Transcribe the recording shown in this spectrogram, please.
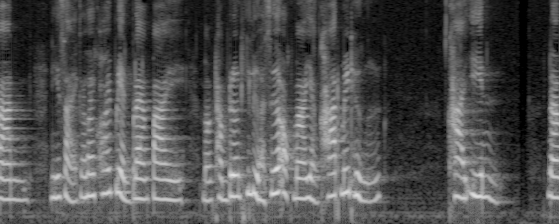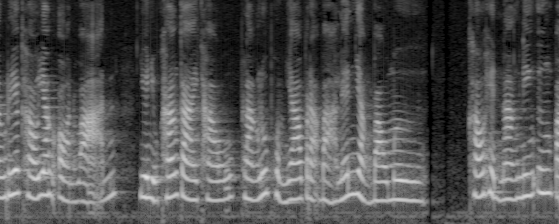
กัน นิสัยก็ค่อยๆ เปลี่ยนแปลงไป มักทำเรื่องที่เหลือเสื้อออกมาอย่างคาดไม่ถึง ขายอิน นางเรียกเขาอย่างอ่อนหวาน ยืนอยู่ข้างกายเขา พลางรูปผมยาวประบ่าเล่นอย่างเบามือ เขาเห็นนางนิ่งอึ้งไป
